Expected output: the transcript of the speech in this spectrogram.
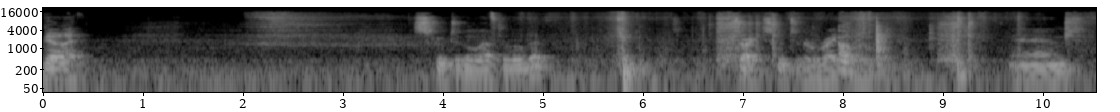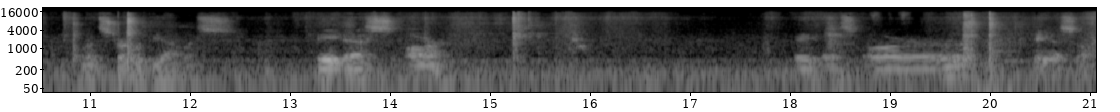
Do it. Scoot to the left a little bit. Sorry, scoot to the right a Oh. little bit. And let's start with the atlas. ASR. ASR. ASR.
